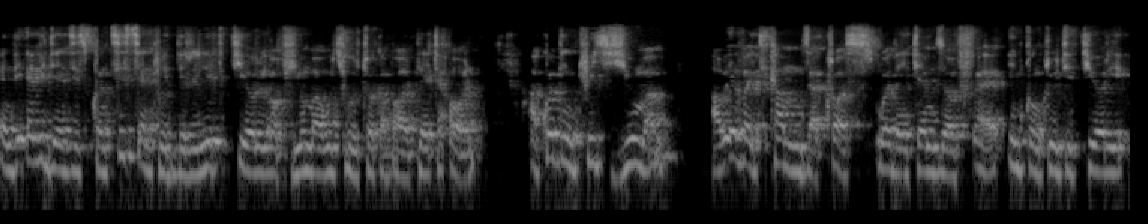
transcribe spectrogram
and the evidence is consistent with the relief theory of humor, which we'll talk about later on, according to which humor, however it comes across, whether in terms of uh, incongruity theory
